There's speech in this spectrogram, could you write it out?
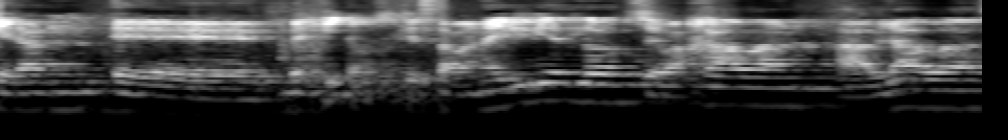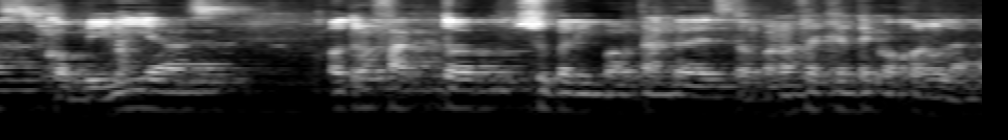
que eran eh, vecinos, que estaban ahí viviendo, se bajaban, hablabas, convivías. Otro factor súper importante de esto, conoces gente cojonuda.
